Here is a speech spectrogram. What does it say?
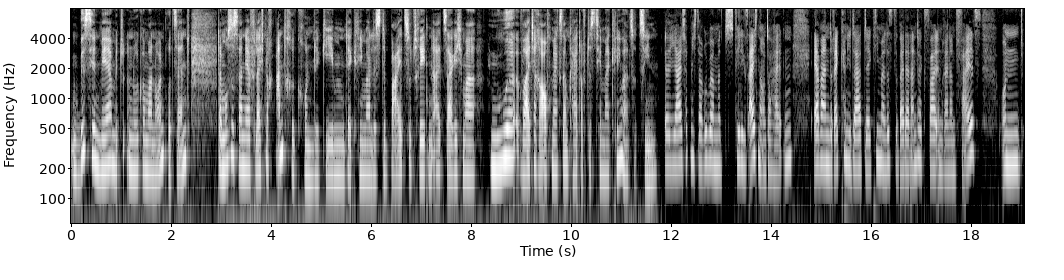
ein bisschen mehr mit 0,9 Prozent. Da muss es dann ja vielleicht noch andere Gründe geben, der Klimaliste beizutreten, als, sage ich mal, nur weitere Aufmerksamkeit auf das Thema Klima zu ziehen. Äh, ja, ich habe mich darüber mit Felix Eichner unterhalten. Er war ein Direktkandidat der Klimaliste bei der Landtagswahl in Rheinland-Pfalz. Und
